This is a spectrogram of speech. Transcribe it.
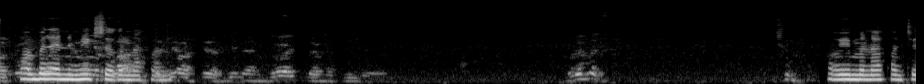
હવે બધાને મિક્સ કરી નાખવાનું. હવે એમાં નાખવાનું છે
